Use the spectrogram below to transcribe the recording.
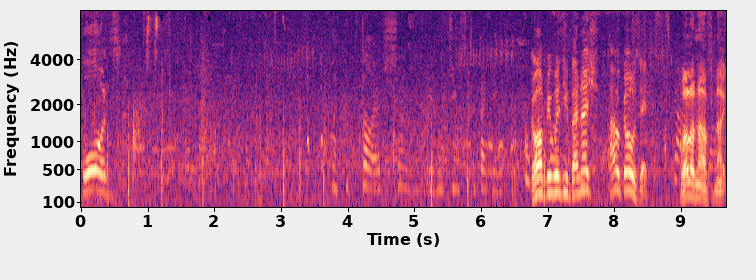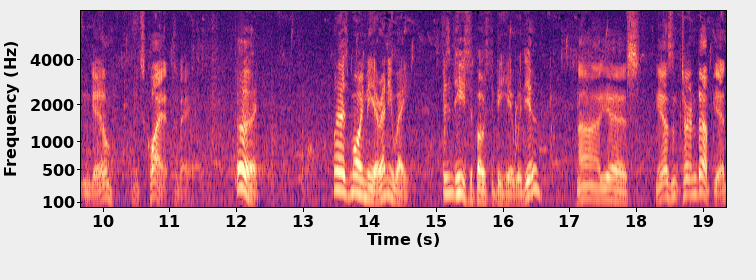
Sigismund's hordes. I could die of shame being reduced to begging. God be with you, Benesh. How goes it? Well enough, Nightingale. It's quiet today. Good. Where's Moimir, anyway? Isn't he supposed to be here with you? Ah, yes. He hasn't turned up yet.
